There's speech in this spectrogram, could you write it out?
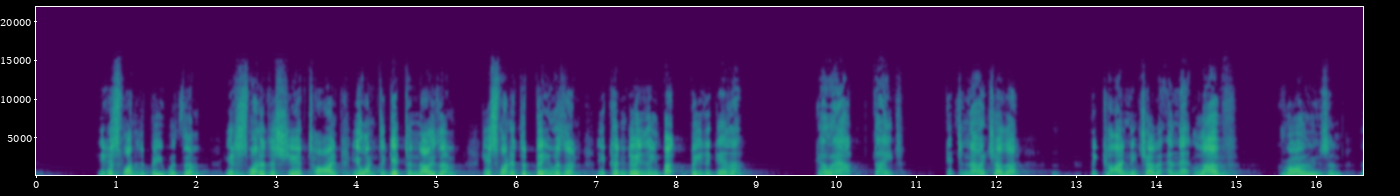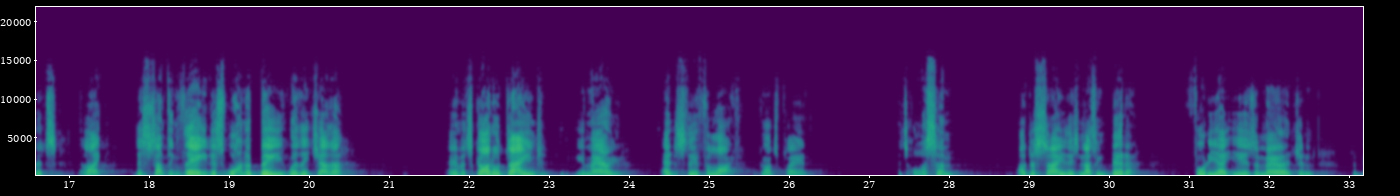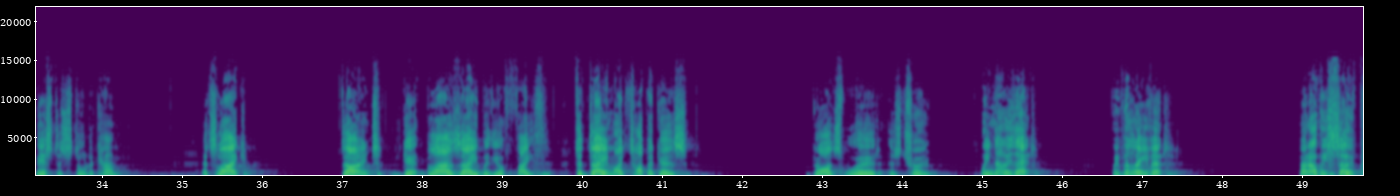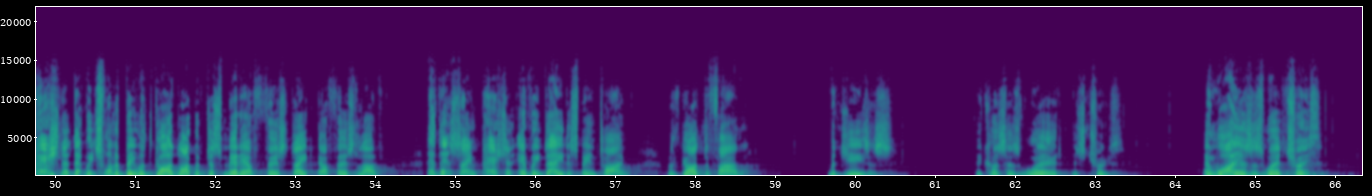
you just wanted to be with them. You just wanted to share time. You wanted to get to know them. You just wanted to be with them. You couldn't do anything but be together. Go out, date, Get to know each other. Be kind to each other. And that love grows. And that's like, there's something there. You just want to be with each other. And if it's God ordained, you marry. And it's there for life, God's plan. It's awesome. I'll just say there's nothing better. 48 years of marriage, and the best is still to come. It's like, don't get blase with your faith. Today, my topic is God's word is true. We know that. We believe it. But are we so passionate that we just want to be with God like we've just met our first date, our first love? Have that same passion every day to spend time with God the Father, with Jesus, because His Word is truth. And why is His Word truth?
